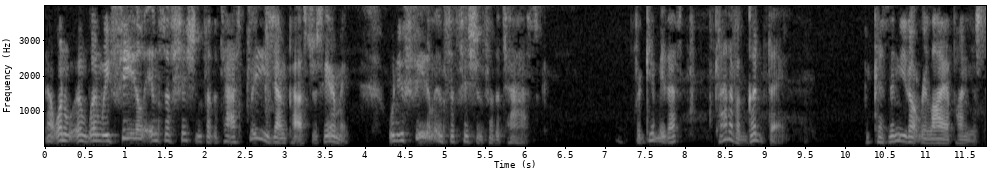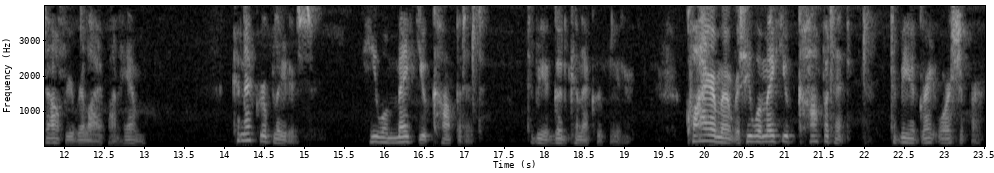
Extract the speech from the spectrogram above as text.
Now, when, when we feel insufficient for the task, please, young pastors, hear me. When you feel insufficient for the task, forgive me, that's kind of a good thing because then you don't rely upon yourself, you rely upon Him. Connect group leaders. He will make you competent to be a good connect group leader. Choir members, He will make you competent to be a great worshiper.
